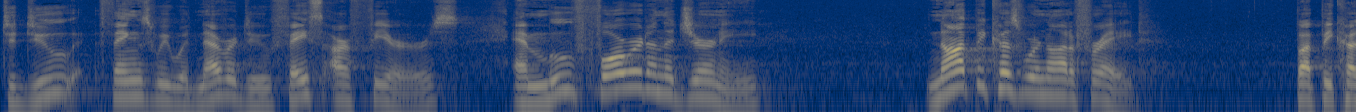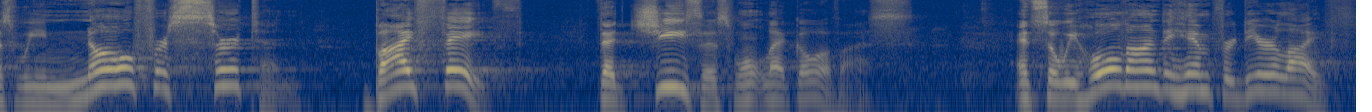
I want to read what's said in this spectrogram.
to do things we would never do, face our fears, and move forward on the journey, not because we're not afraid, but because we know for certain, by faith, that Jesus won't let go of us. And so we hold on to him for dear life,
